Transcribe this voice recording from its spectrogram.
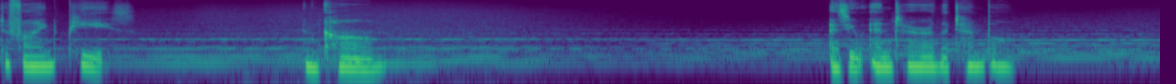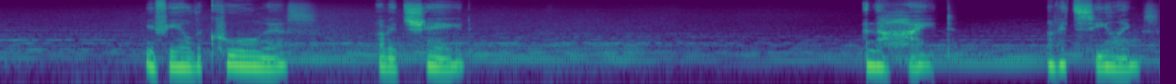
to find peace and calm. As you enter the temple, you feel the coolness of its shade and the height of its ceilings.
